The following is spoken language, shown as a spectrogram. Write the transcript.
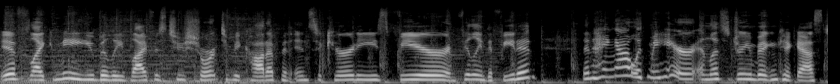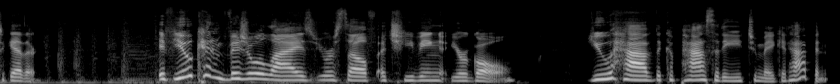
If, like me, you believe life is too short to be caught up in insecurities, fear, and feeling defeated, then hang out with me here and let's dream big and kick ass together. If you can visualize yourself achieving your goal, you have the capacity to make it happen.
